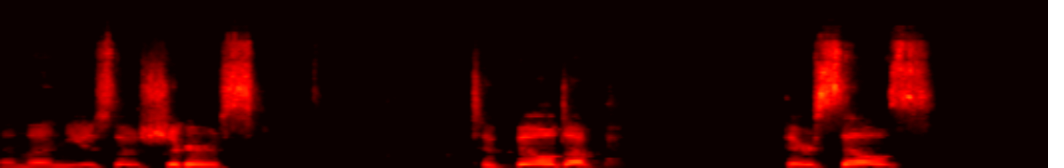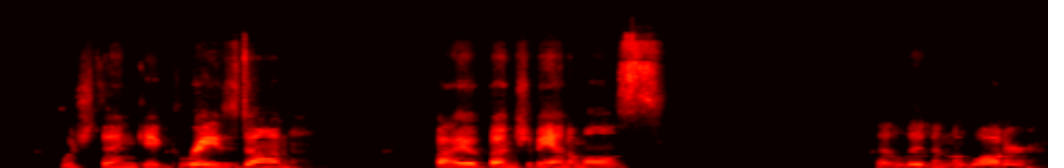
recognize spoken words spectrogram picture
And then use those sugars to build up their cells, which then get grazed on by a bunch of animals that live in the water.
